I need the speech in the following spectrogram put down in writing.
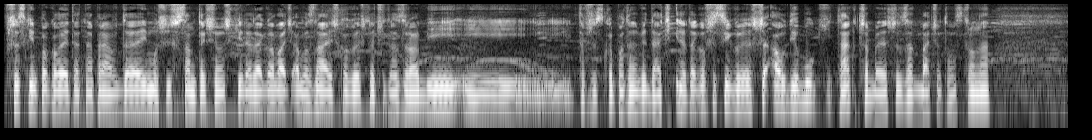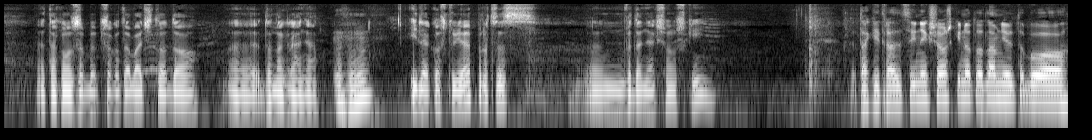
Wszystkim po kolei tak naprawdę i musisz sam te książki redagować albo znaleźć kogoś, kto ci to zrobi i, i to wszystko potem wydać. I do tego wszystkiego jeszcze audiobooki, tak? Trzeba jeszcze zadbać o tą stronę e, taką, żeby przygotować to do, e, do nagrania. Ile kosztuje proces wydania książki? Takiej tradycyjnej książki, no to dla mnie to było,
